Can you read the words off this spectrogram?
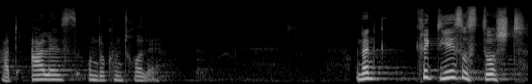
hat alles unter Kontrolle. Und dann kriegt Jesus Durst.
